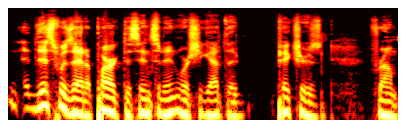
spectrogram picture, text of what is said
this was at a park, this incident where she got the pictures from.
